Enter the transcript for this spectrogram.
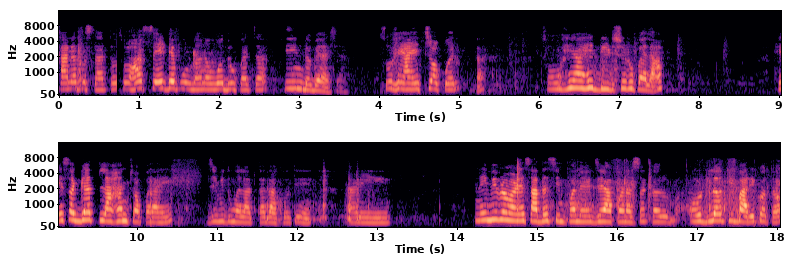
छानच असतात. सो हा सेट आहे पूर्ण नव्वद रुपयाचा. तीन डबे अशा. सो हे आहे चॉपर सो हे आहे दीडशे रुपयाला. हे सगळ्यात लहान चॉपर आहे जे मी तुम्हाला आत्ता दाखवते. आणि नेहमीप्रमाणे साधं सिंपल आहे जे आपण असं करू ओढलं की बारीक होतं.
